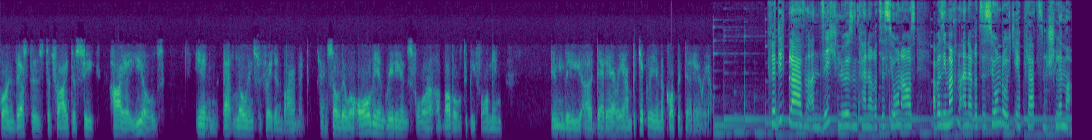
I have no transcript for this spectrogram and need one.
for investors to try to seek higher yields in that low interest rate environment. And so there were all the ingredients for a bubble to be forming in the uh, debt area, and particularly in the corporate debt area. Kreditblasen an sich lösen keine Rezession aus, aber sie machen eine Rezession durch ihr Platzen schlimmer.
